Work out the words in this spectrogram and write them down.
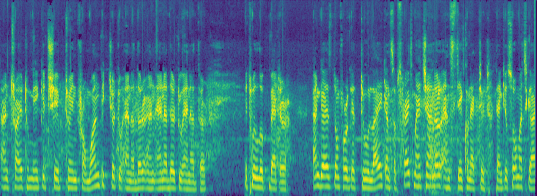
and try to make it shape tween from one picture to another and another to another. It will look better. And guys don't forget to like and subscribe my channel and stay connected. Thank you so much guys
